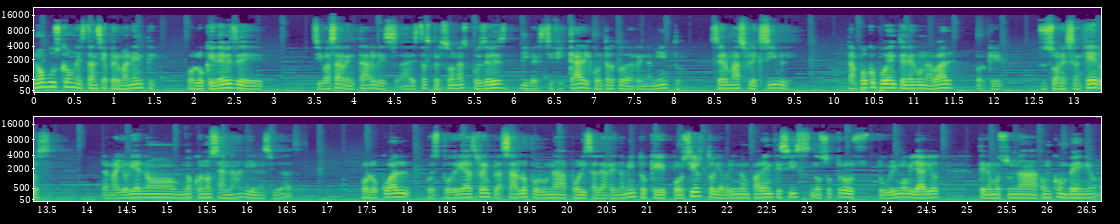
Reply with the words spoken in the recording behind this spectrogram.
no busca una estancia permanente, por lo que debes de, si vas a rentarles a estas personas, pues debes diversificar el contrato de arrendamiento, ser más flexible. Tampoco pueden tener un aval, porque pues, son extranjeros. La mayoría no, no conoce a nadie en la ciudad. Por lo cual, pues podrías reemplazarlo por una póliza de arrendamiento, que por cierto, y abriendo un paréntesis, nosotros, tu inmobiliario, tenemos una, un convenio,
